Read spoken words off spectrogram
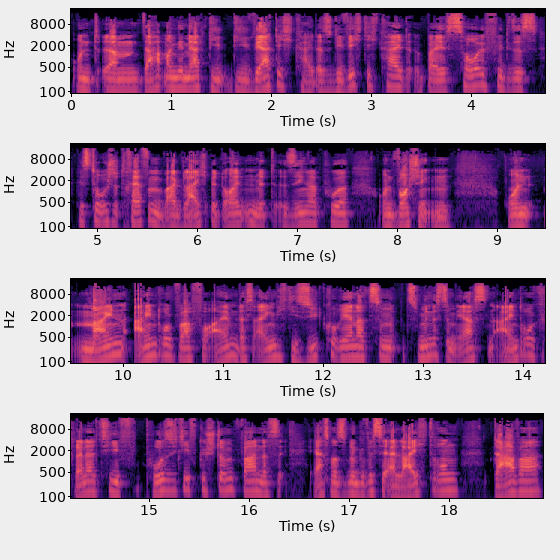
Und ähm, da hat man gemerkt, die, die Wertigkeit, also die Wichtigkeit bei Seoul für dieses historische Treffen war gleichbedeutend mit Singapur und Washington. Und mein Eindruck war vor allem, dass eigentlich die Südkoreaner zum, zumindest im ersten Eindruck relativ positiv gestimmt waren, dass erstmal so eine gewisse Erleichterung da war,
